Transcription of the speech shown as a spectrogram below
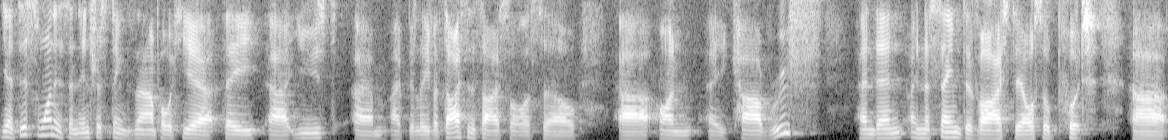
Yeah, this one is an interesting example here. They uh, used, um, I believe, a dye-sensitized solar cell uh, on a car roof. And then in the same device, they also put uh,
